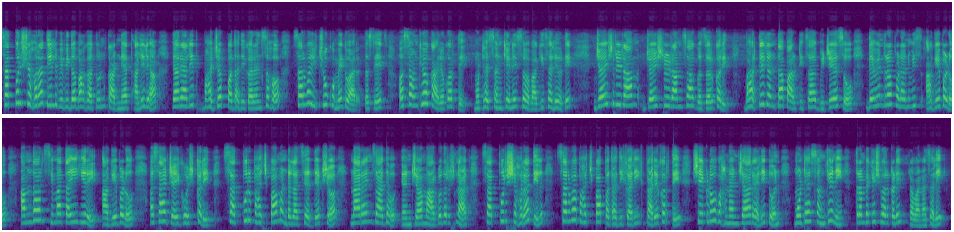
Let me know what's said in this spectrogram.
सातपूर शहरातील विविध भागातून काढण्यात आलेल्या या रॅलीत भाजप पदाधिकाऱ्यांसह सर्व इच्छुक उमेदवार तसेच असंख्य कार्यकर्ते मोठ्या संख्येने सहभागी झाले होते. जय श्रीराम जय श्रीरामचा गजर करीत. भारतीय जनता पार्टीचा विजय असो देवेंद्र फडणवीस आगे बडो आमदार सीमाताई हिरे आगे बडो असा जयघोष करीत सातपूर भाजपा मंडलाचे अध्यक्ष नारायण जाधव यांच्या मार्गदर्शनात सातपूर शहरातील सर्व भाजपा पदाधिकारी कार्यकर्ते शेकडो वाहनांच्या रॅलीतून मोठ्या संख्येने त्र्यंबकेश्वरकडे रवाना झाले.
